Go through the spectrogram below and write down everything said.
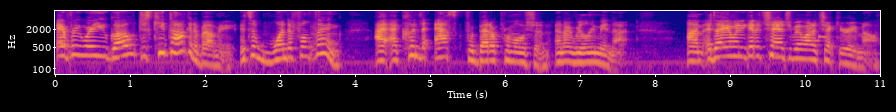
Everywhere you go, just keep talking about me. It's a wonderful thing. I, I couldn't ask for better promotion, and I really mean that. Um, and Diane, when you get a chance, you may want to check your email.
